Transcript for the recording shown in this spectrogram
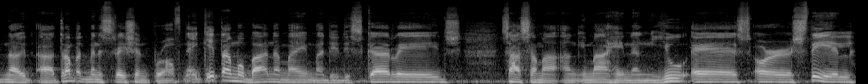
na uh, Trump administration prof, nakikita mo ba na may madi-discourage, sasama ang imahe ng US or still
